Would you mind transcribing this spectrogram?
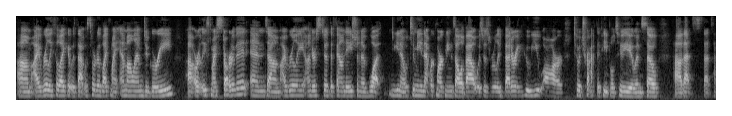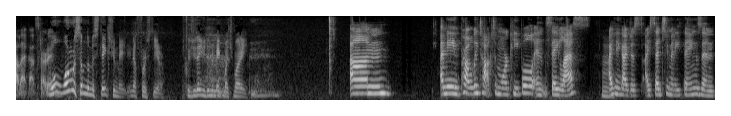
Um, I really feel like it was that was sort of like my MLM degree, uh, or at least my start of it. And um, I really understood the foundation of what you know to me network marketing is all about, which is really bettering who you are to attract the people to you. And so uh, that's that's how that got started. Well, what were some of the mistakes you made in the first year? Because you said you didn't make much money. Um, I mean, probably talk to more people and say less I think I just I said too many things and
